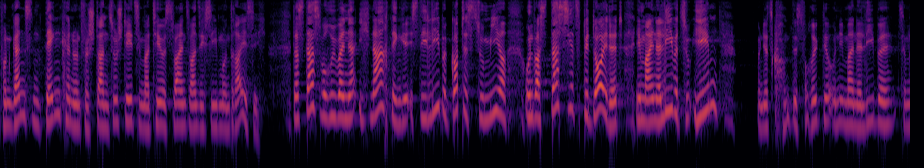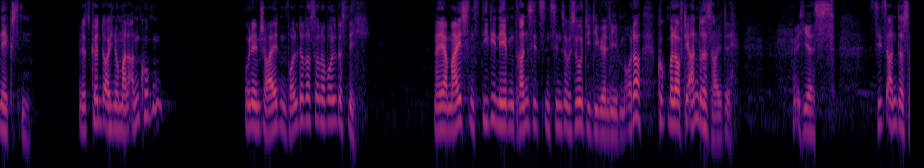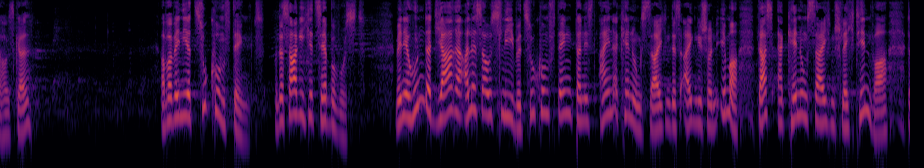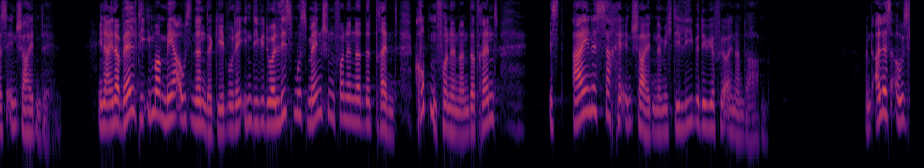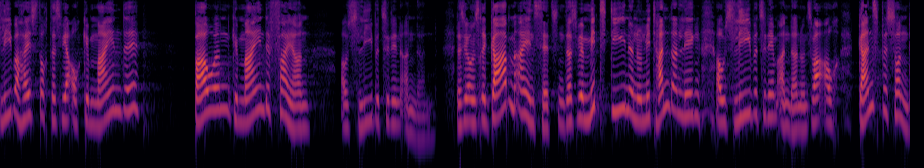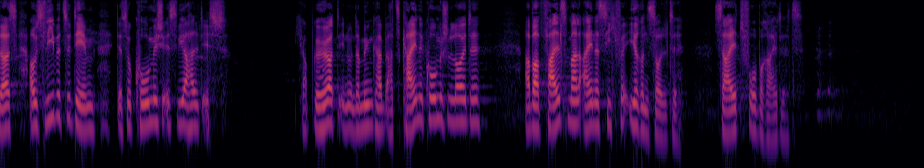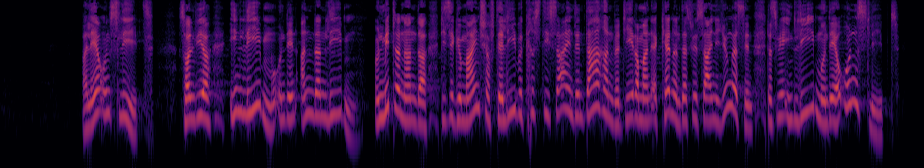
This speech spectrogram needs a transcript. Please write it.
von ganzem Denken und Verstand. So steht es in Matthäus 22, 37. Dass das, worüber ich nachdenke, ist die Liebe Gottes zu mir und was das jetzt bedeutet in meiner Liebe zu ihm. Und jetzt kommt das Verrückte und in meiner Liebe zum Nächsten. Und jetzt könnt ihr euch nochmal angucken und entscheiden, wollt ihr das oder wollt ihr das nicht? Naja, meistens die, die nebendran sitzen, sind sowieso die, die wir lieben, oder? Guckt mal auf die andere Seite. Yes. Sieht's anders aus, gell? Aber wenn ihr Zukunft denkt, und das sage ich jetzt sehr bewusst, wenn ihr 100 Jahre alles aus Liebe Zukunft denkt, dann ist ein Erkennungszeichen, das eigentlich schon immer das Erkennungszeichen schlechthin war, das Entscheidende. In einer Welt, die immer mehr auseinandergeht, wo der Individualismus Menschen voneinander trennt, Gruppen voneinander trennt, ist eine Sache entscheidend, nämlich die Liebe, die wir füreinander haben. Und alles aus Liebe heißt doch, dass wir auch Gemeinde bauen, Gemeinde feiern, aus Liebe zu den anderen. Dass wir unsere Gaben einsetzen, dass wir mitdienen und mit Hand anlegen aus Liebe zu dem anderen. Und zwar auch ganz besonders aus Liebe zu dem, der so komisch ist, wie er halt ist. Ich habe gehört, in Untermünken hat es keine komischen Leute, aber falls mal einer sich verirren sollte, seid vorbereitet. Weil er uns liebt, sollen wir ihn lieben und den anderen lieben und miteinander diese Gemeinschaft der Liebe Christi sein. Denn daran wird jedermann erkennen, dass wir seine Jünger sind, dass wir ihn lieben und er uns liebt,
